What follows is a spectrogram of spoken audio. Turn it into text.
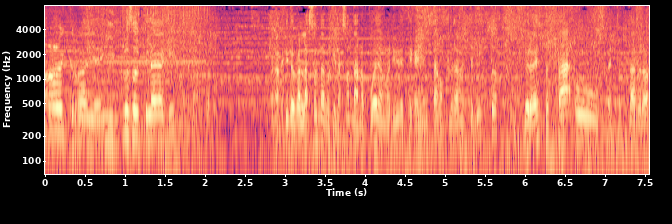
¡Ay, qué rabia! Incluso el que le haga aquí. Bueno, ojito con la sonda porque la sonda no puede morir. Este cañón está completamente listo. Pero esto está. Uff, esto está, pero.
